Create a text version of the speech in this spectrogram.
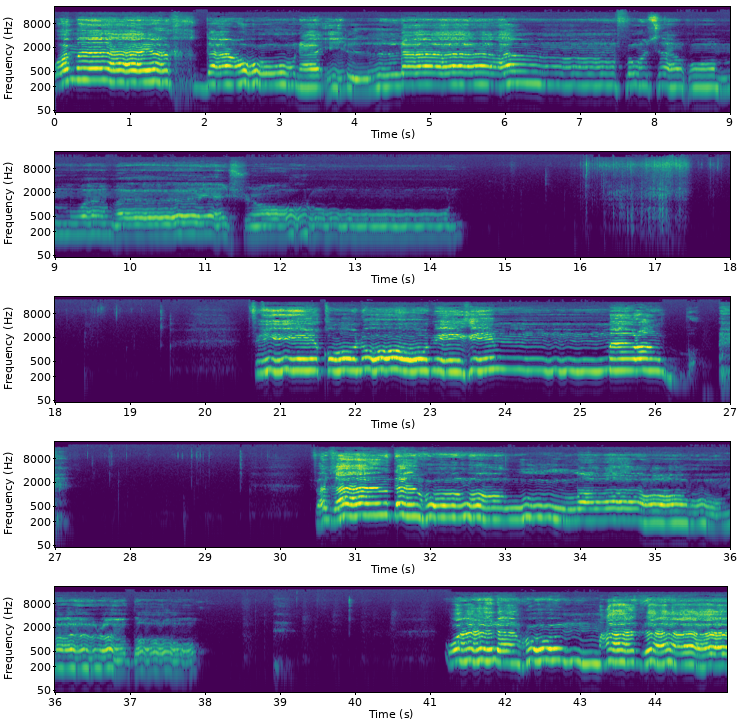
وما يخدعون إلا أنفسهم وما يشعرون. في قلوبهم فزادهم الله مرضا ولهم عذاب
